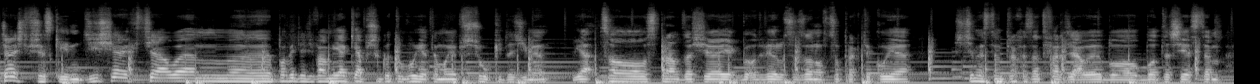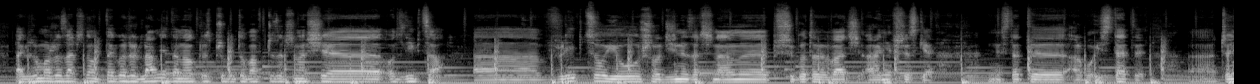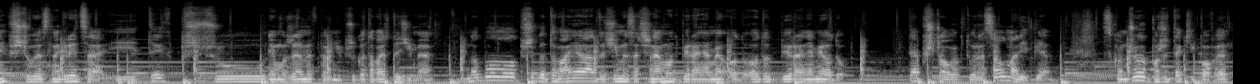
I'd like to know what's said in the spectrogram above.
Cześć wszystkim. Dzisiaj chciałem e, powiedzieć wam, jak ja przygotowuję te moje pszczółki do zimy. Ja, co sprawdza się jakby od wielu sezonów, co praktykuję. Z czym jestem trochę zatwardziały, bo, bo też jestem. Także może zacznę od tego, że dla mnie ten okres przygotowawczy zaczyna się od lipca. E, w lipcu już rodziny zaczynamy przygotowywać, ale nie wszystkie. Niestety, albo istety. E, Część pszczół jest na gryce i tych pszczół nie możemy w pełni przygotować do zimy. No bo przygotowania do zimy zaczynamy odbierania, od, od odbierania miodu. Te pszczoły, które są na lipie, skończyły pożytek lipowy,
